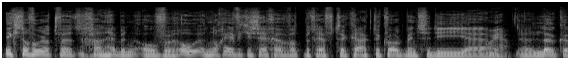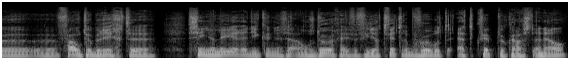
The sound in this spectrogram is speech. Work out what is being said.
Ik stel voor dat we het gaan hebben over. Oh, nog eventjes zeggen wat betreft de kraak de quote. Mensen die eh, Oh ja. eh, leuke eh, foute berichten signaleren. Die kunnen ze aan ons doorgeven via Twitter bijvoorbeeld. CryptocastNL.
